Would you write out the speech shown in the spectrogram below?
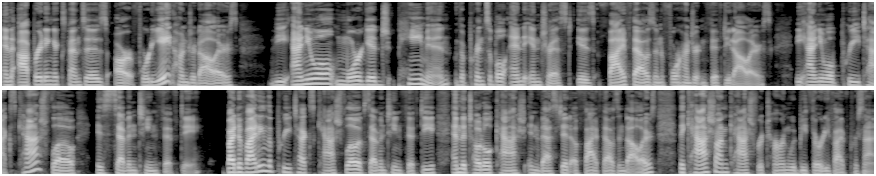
and operating expenses are $4,800, the annual mortgage payment, the principal and interest, is $5,450. The annual pre-tax cash flow is 1,750. By dividing the pre-tax cash flow of 1,750 and the total cash invested of $5,000, the cash on cash return would be 35%.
